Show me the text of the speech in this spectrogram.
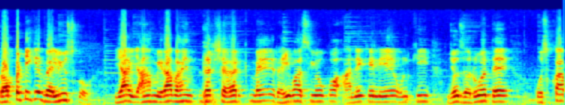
प्रॉपर्टी के वैल्यूज़ को या यहाँ मीरा भाईंदर शहर में रहीवासियों को आने के लिए उनकी जो ज़रूरत है, उसका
